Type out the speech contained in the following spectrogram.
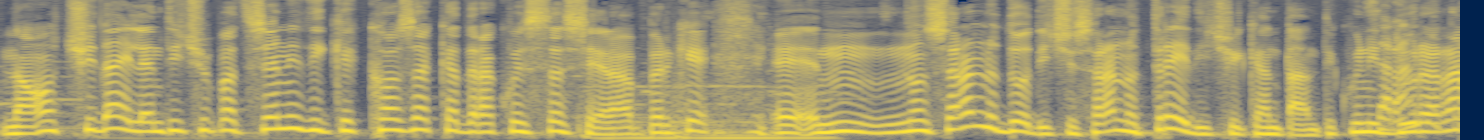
no, ci dai le anticipazioni di che cosa accadrà questa sera, perché eh, non saranno 12, saranno 13 cantanti, quindi durerà,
